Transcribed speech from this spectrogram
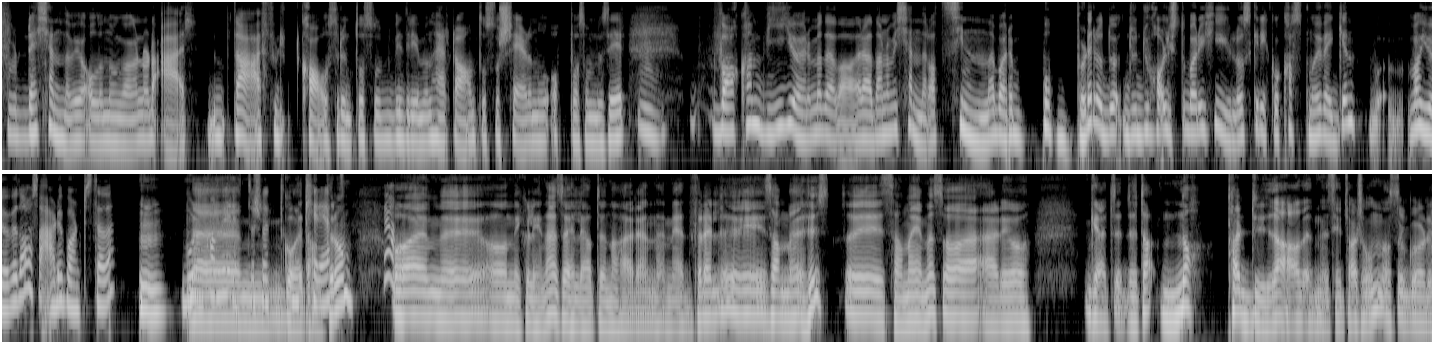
For det kjenner vi jo alle noen ganger når det er, det er fullt kaos rundt oss, og vi driver med noe helt annet, og så skjer det noe oppå, som du sier. Hva kan vi gjøre med det da, Reidar, når vi kjenner at sinnet bare bobler, og du, du, du har lyst til å bare hyle og skrike og kaste noe i veggen? Hva, hva gjør vi da? Så er det jo barn til stede. Mm. Hvordan kan vi rett og slett Gå i et annet rom. Ja. Og, eh, og Nikoline er så heldig at hun har en medforelder i samme hus, så hvis han er hjemme, så er det jo greit Du tar Nå tar du deg av denne situasjonen, og så går du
